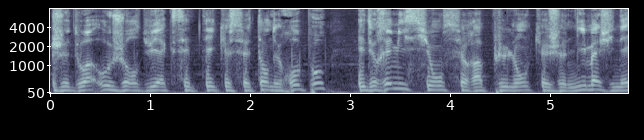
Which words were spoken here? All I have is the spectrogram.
Je dois aujourd'hui accepter que ce temps de repos et de rémission sera plus long que je n'imaginais.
